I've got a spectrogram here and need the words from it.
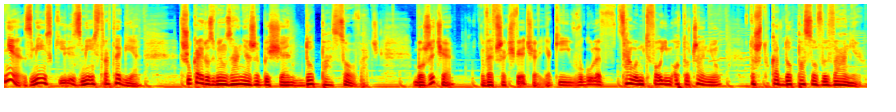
Nie, zmień skill, zmień strategię. Szukaj rozwiązania, żeby się dopasować, bo życie we wszechświecie, jak i w ogóle w całym Twoim otoczeniu, to sztuka dopasowywania.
